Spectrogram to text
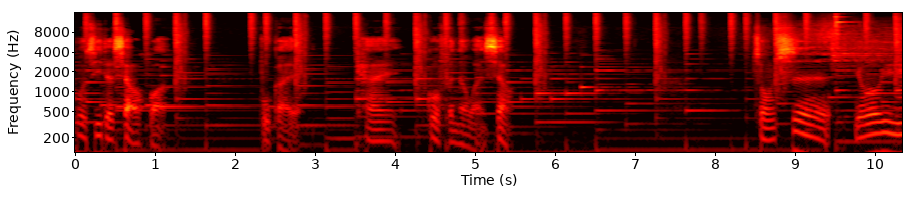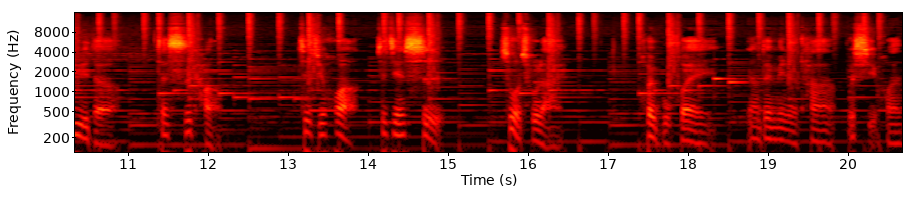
过激的笑话，不敢开。过分的玩笑，总是犹犹豫豫的在思考这句话、这件事做出来会不会让对面的他不喜欢。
